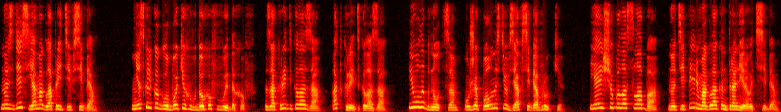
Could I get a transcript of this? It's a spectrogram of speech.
но здесь я могла прийти в себя. Несколько глубоких вдохов-выдохов, закрыть глаза, открыть глаза и улыбнуться, уже полностью взяв себя в руки. Я еще была слаба, но теперь могла контролировать себя.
